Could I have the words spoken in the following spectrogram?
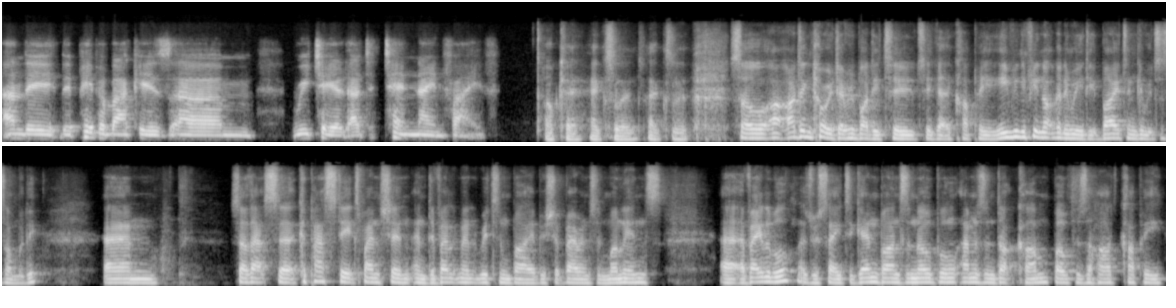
And the, the paperback is um, retailed at 10.95. Okay, excellent, excellent. So I'd encourage everybody to to get a copy, even if you're not going to read it, buy it and give it to somebody. Um, so that's uh, Capacity Expansion and Development, written by Bishop Barrington Mullings. Uh, available, as we say, to again, Barnes and Noble, Amazon.com, both as a hard copy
